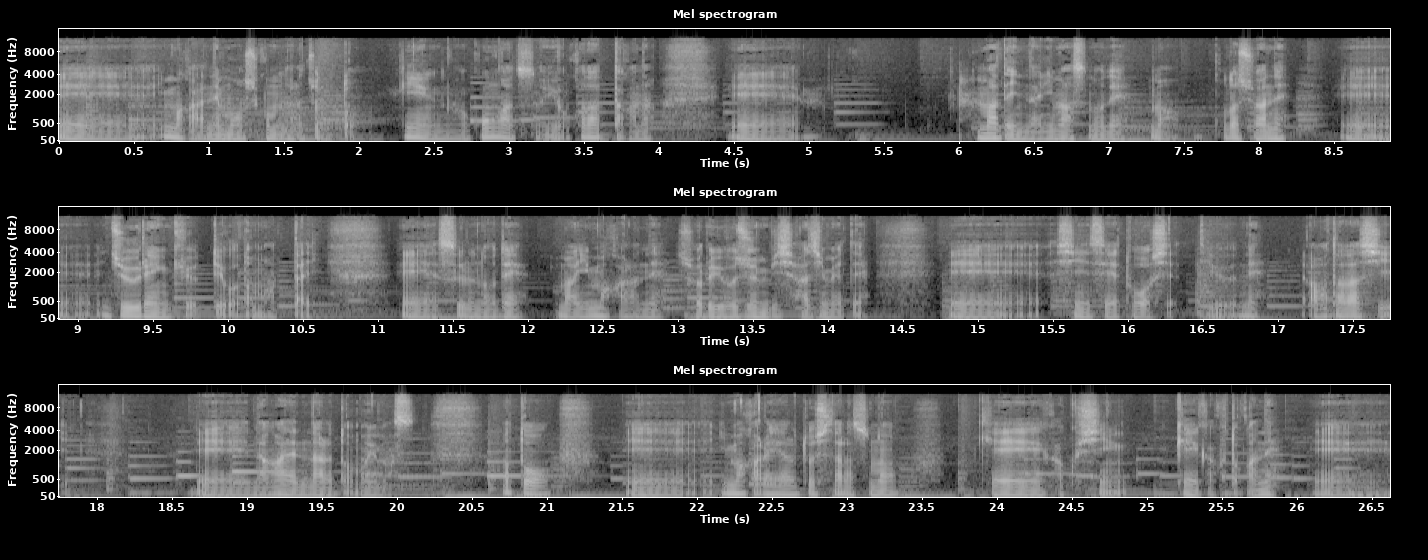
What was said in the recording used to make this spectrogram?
え今からね、申し込むならちょっと、期限が5月の8日だったかな、えまでになりますので、まあ、今年はね、えー、10連休っていうこともあったり、えー、するので、まあ今からね、書類を準備し始めて、えー、申請通してっていうね、慌ただしい、えー、流れになると思います。あと、えー、今からやるとしたら、その、経営革新計画とかね、え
